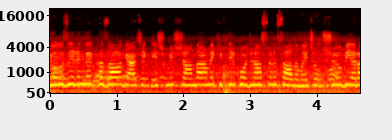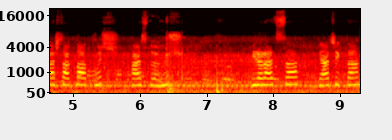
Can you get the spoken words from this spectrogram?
Yol üzerinde kaza gerçekleşmiş. Jandarma ekipleri koordinasyonu sağlamaya çalışıyor. Bir araç takla atmış, ters dönmüş. Bir araçsa gerçekten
